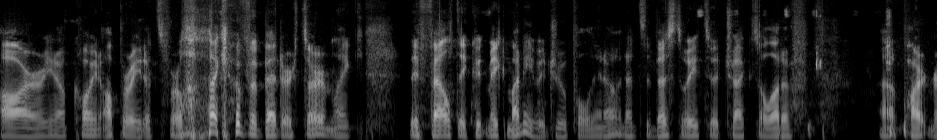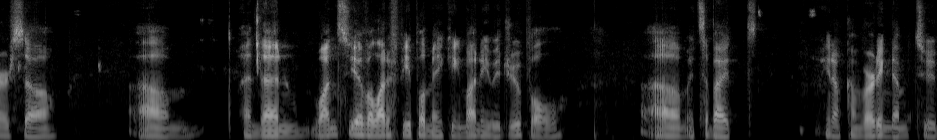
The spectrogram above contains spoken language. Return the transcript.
are, you know, coin operated for lack of a better term. Like they felt they could make money with Drupal. You know, that's the best way to attract a lot of uh, partners. So, um, and then once you have a lot of people making money with Drupal, um, it's about you know converting them to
